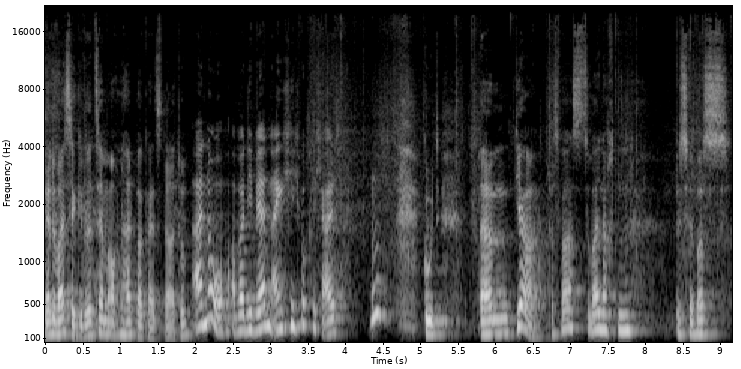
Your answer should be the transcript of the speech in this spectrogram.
ja, du weißt ja, Gewürze haben auch ein Haltbarkeitsdatum. I know, aber die werden eigentlich nicht wirklich alt. Gut. Ähm, ja, das war's zu Weihnachten. Bisschen was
